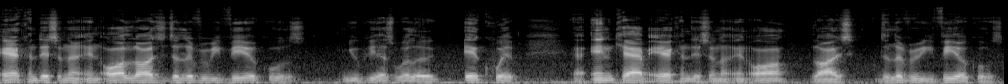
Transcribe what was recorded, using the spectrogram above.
air conditioner in all large delivery vehicles. UPS will equip uh, in cab air conditioner in all large delivery vehicles,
